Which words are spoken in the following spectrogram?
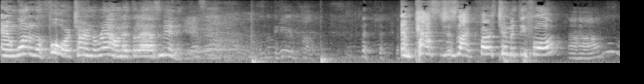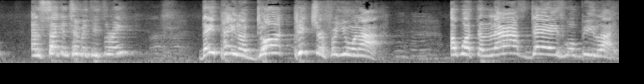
And one of the four turned around at the last minute. And passages like 1 Timothy 4 and 2 Timothy 3, they paint a dark picture for you and I of what the last days will be like.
